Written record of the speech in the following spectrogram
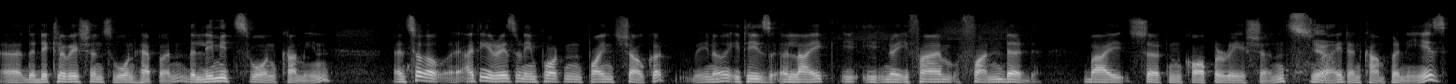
uh, the declarations won't happen, the limits won't come in. And so uh, I think you raised an important point, Shaukat. You know, it is like, you know, if I'm funded by certain corporations, Yeah. right, and companies,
